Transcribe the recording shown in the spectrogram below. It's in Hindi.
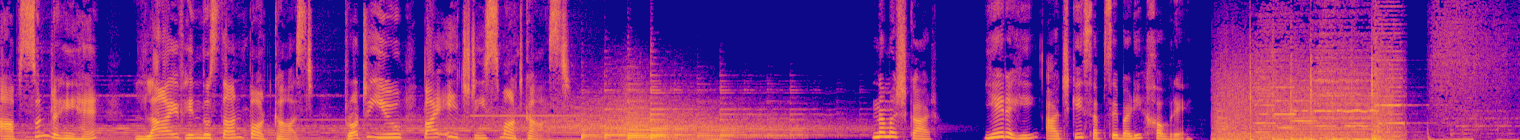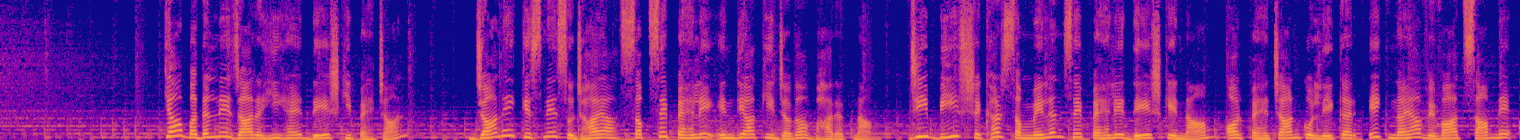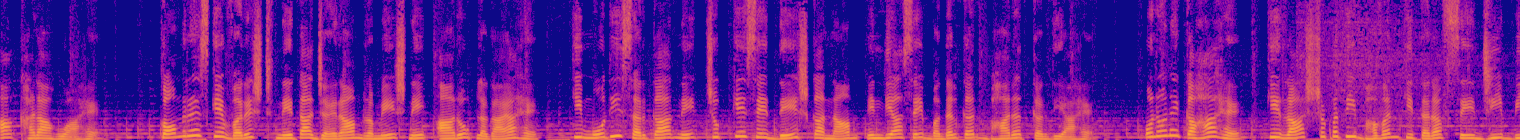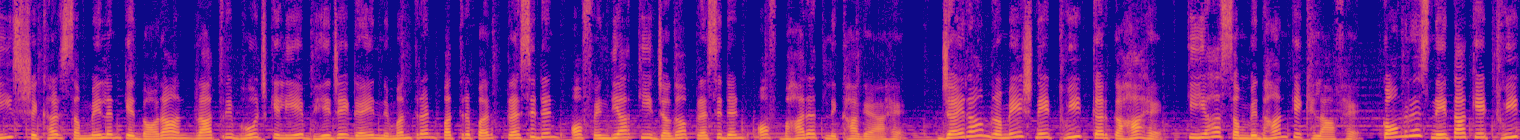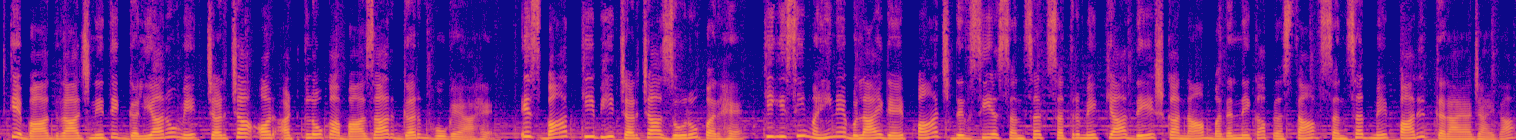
आप सुन रहे हैं live Hindustan podcast brought to you by H smartcast. नमस्कार, ये रही आज की सबसे बड़ी खबरें। क्या बदलने जा रही है देश की पहचान? जाने किसने सुझाया सबसे पहले इंडिया की जगह भारत नाम? जी, बीस शिखर सम्मेलन से पहले देश के नाम और पहचान को लेकर एक नया विवाद सामने आ खड़ा हुआ है। कांग्रेस के वरिष्ठ नेता जयराम रमेश ने आरोप लगाया है कि मोदी सरकार ने चुपके से देश का नाम इंडिया से बदलकर भारत कर दिया है। उन्होंने कहा है कि राष्ट्रपति भवन की तरफ़ से जी बीस शिखर सम्मेलन के दौरान रात्रि भोज के लिए भेजे गए निमंत्रण पत्र पर प्रेसिडेंट ऑफ़ इंडिया की जगह प्रेसिडेंट ऑफ़ भारत लिखा गया है। जयराम रमेश ने ट्वीट कर कहा है कि यह संविधान के खिलाफ है। कांग्रेस नेता के ट्वीट के बाद राजनीतिक गलियारों में चर्चा और अटकलों का बाज़ार गर्म हो गया है। इस बात की भी चर्चा जोरों पर है कि इसी महीने बुलाए गए पाँच दिवसीय संसद सत्र में क्या देश का नाम बदलने का प्रस्ताव संसद में पारित कराया जाएगा?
